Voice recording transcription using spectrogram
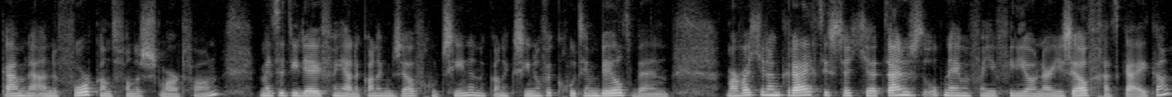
camera aan de voorkant van de smartphone. Met het idee van ja, dan kan ik mezelf goed zien en dan kan ik zien of ik goed in beeld ben. Maar wat je dan krijgt is dat je tijdens het opnemen van je video naar jezelf gaat kijken.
